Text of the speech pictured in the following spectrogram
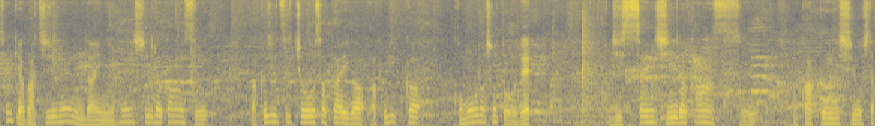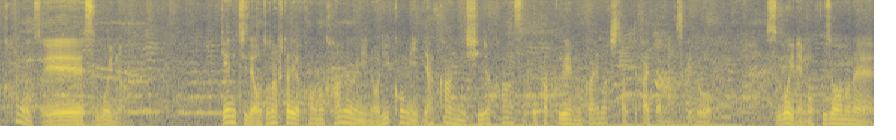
1980年代日本シーラカンス学術調査隊がアフリカコモロ諸島で実際にシーラカンス捕獲に使用したカヌー。ですえー、すごいな。現地で大人2人がこのカヌーに乗り込み夜間にシーラカンス捕獲へ向かいましたって書いてあるんですけどすごいね木造のね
